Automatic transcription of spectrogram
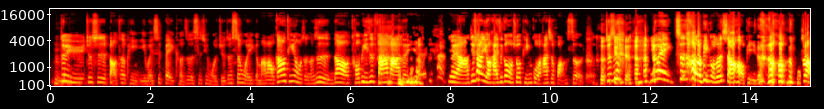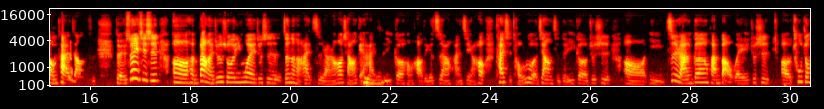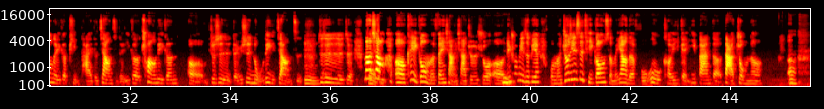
嗯对于就是保特瓶以为是贝壳这个事情，我觉得身为一个妈妈，我刚刚听了，我整个是你知道头皮是发麻的耶。对啊，就像有孩子跟我说苹果它是黄色的，就是因为吃到了苹果都是削好皮的那种状态这样子。对，所以其实呃很棒哎，就是说因为就是真的很爱自然，然后想要给孩子一个很好的一个自然环境，然后开始投入了这样子的一个就是呃以自然跟环保为就是呃初衷的一个品牌的这样子的一个创立跟呃就是等于是努力这样子。嗯，对对对对对，那像呃，可以跟我们分享一下，就是说呃嗯。N a t u r e Me 这边，我们究竟是提供什么样的服务，可以给一般的大众呢？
